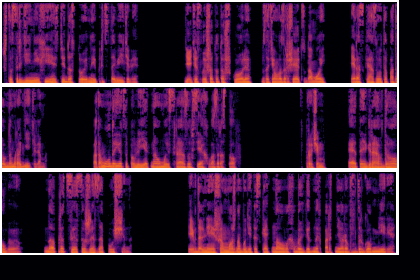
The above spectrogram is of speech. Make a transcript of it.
что среди них есть и достойные представители. Дети слышат это в школе, затем возвращаются домой и рассказывают о подобном родителям. Потому удается повлиять на умы сразу всех возрастов. Впрочем, это игра в долгую, но процесс уже запущен и в дальнейшем можно будет искать новых выгодных партнеров в другом мире.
